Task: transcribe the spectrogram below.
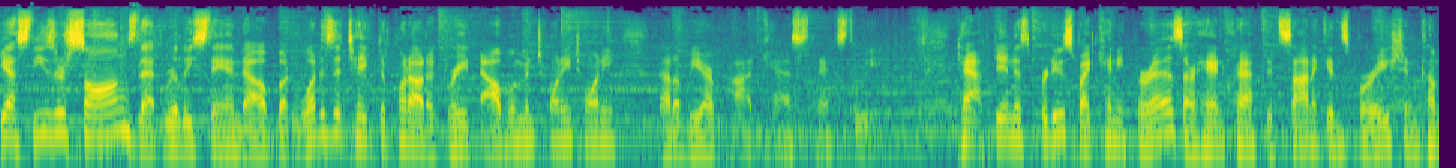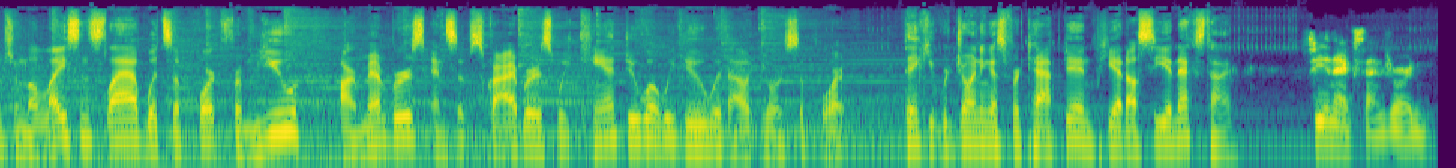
yes, these are songs that really stand out, but what does it take to put out a great album in 2020? That'll be our podcast next week. Tapped In is produced by Kenny Perez. Our handcrafted sonic inspiration comes from the License Lab with support from you, our members and subscribers. We can't do what we do without your support. Thank you for joining us for Tapped In. Piet, I'll see you next time. See you next time, Jordan.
